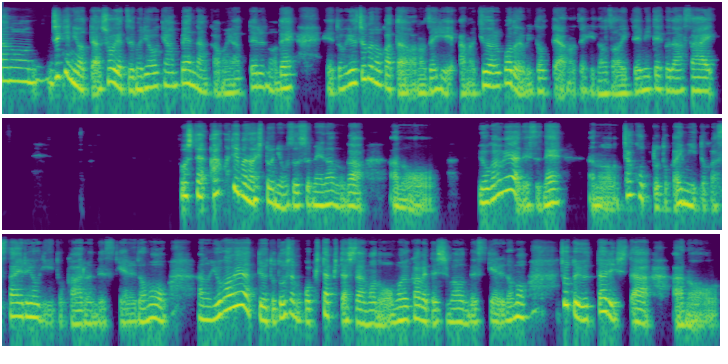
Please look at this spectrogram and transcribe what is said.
あの、時期によっては初月無料キャンペーンなんかもやってるので、えっ、ー、と、YouTube の方は、あの、ぜひ、あの、QR コード読み取って、あの、ぜひ覗いてみてください。そしてアクティブな人におすすめなのが、あの、ヨガウェアですね。あの、チャコットとかエミーとかスタイルヨギーとかあるんですけれども、あの、ヨガウェアっていうとどうしてもこうピタピタしたものを思い浮かべてしまうんですけれども、ちょっとゆったりした、あの、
